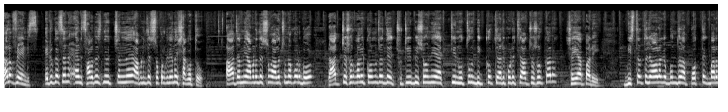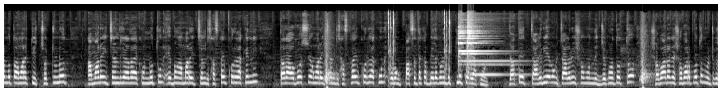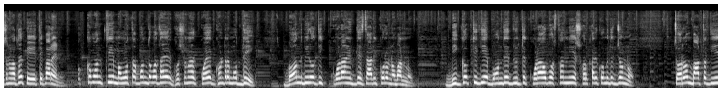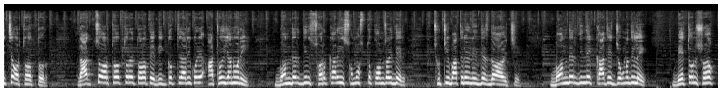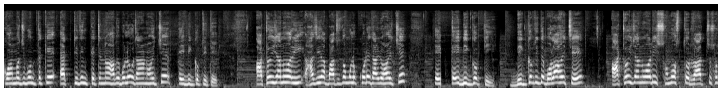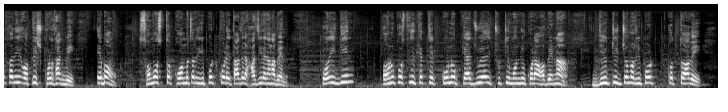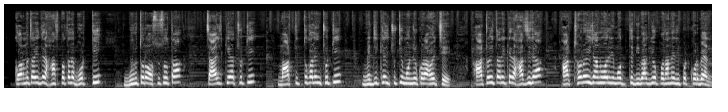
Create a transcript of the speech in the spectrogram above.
Hello friends education and service news চ্যানেলে আপনাদের সকলকে জানাই স্বাগত। আজ আমি আপনাদের সঙ্গে আলোচনা করব রাজ্য সরকারি কর্মচারীদের ছুটির বিষয় নিয়ে একটি নতুন বিজ্ঞপ্তি জারি করেছে রাজ্য সরকার সেই ব্যাপারে। বিস্তারিত যাওয়ার আগে বন্ধুরা, প্রত্যেকবারের মতো আমার একটি ছোট্ট অনুরোধ। আমার এই চ্যানেলটি যারা এখন নতুন এবং আমার এই চ্যানেলটি সাবস্ক্রাইব করে রাখেননি, তারা অবশ্যই আমার এই চ্যানেলটি সাবস্ক্রাইব করে রাখুন এবং পাশে থাকা বেলাকনিতে ক্লিক করে রাখুন। যাতে চাকরি এবং চাকরির সম্বন্ধে যে কোনো তথ্য সবার আগে সবার প্রথম নোটিফিকেশনের মাধ্যমে পেয়ে পারেন। মুখ্যমন্ত্রী মমতা বন্দ্যোপাধ্যায়ের ঘোষণার কয়েক ঘণ্টার মধ্যেই বন্ধ বিরোধী কড়া নির্দেশ জারি করল নবান্ন। বিজ্ঞপ্তি দিয়ে বন্ধের বিরুদ্ধে কড়া অবস্থান নিয়ে সরকারি কর্মীদের জন্য চরম বার্তা দিয়েছে অর্থ দপ্তর। রাজ্য অর্থ দপ্তরের তরফে বিজ্ঞপ্তি জারি করে আটই জানুয়ারি বন্ধের দিন সরকারি সমস্ত কর্মচারীদের ছুটি বাতিলের নির্দেশ দেওয়া হয়েছে। বন্ধের দিনে কাজে যোগ না দিলে বেতন সহ কর্মজীবন থেকে একটি দিন কেটে নেওয়া হবে বলেও জানানো হয়েছে এই বিজ্ঞপ্তিতে। আটই জানুয়ারি হাজিরা বাধ্যতামূলক করে জারি হয়েছে এই এই বিজ্ঞপ্তি। বিজ্ঞপ্তিতে বলা হয়েছে, আটই জানুয়ারি সমস্ত রাজ্য সরকারি অফিস খোলা থাকবে এবং সমস্ত কর্মচারী রিপোর্ট করে তাদের হাজিরা জানাবেন। ওই দিন অনুপস্থিতির ক্ষেত্রে কোনো ক্যাজুয়াল ছুটি মঞ্জুর করা হবে না। ডিউটির জন্য রিপোর্ট করতে হবে। কর্মচারীদের হাসপাতালে ভর্তি, গুরুতর অসুস্থতা, চাইল্ড কেয়ার ছুটি, মাতৃত্বকালীন ছুটি, মেডিকেল ছুটি মঞ্জুর করা হয়েছে। আটই তারিখের হাজিরা আঠেরোই জানুয়ারির মধ্যে বিভাগীয় প্রধানের রিপোর্ট করবেন।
